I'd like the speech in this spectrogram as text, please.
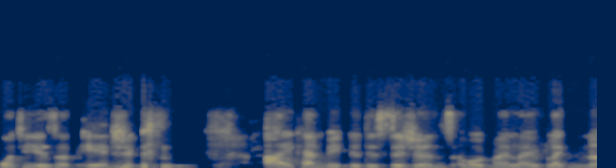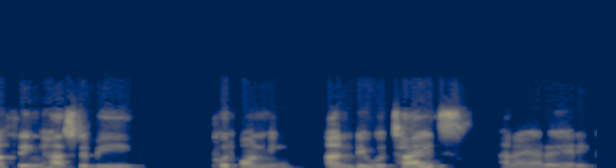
40 years of age, I can make the decisions about my life. Like nothing has to be put on me. And they were tight, and I had a headache.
